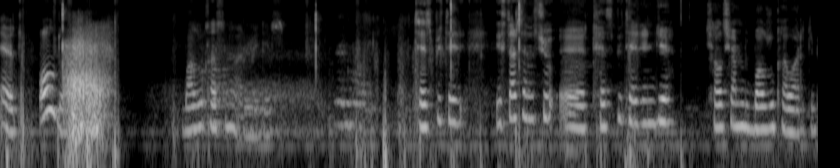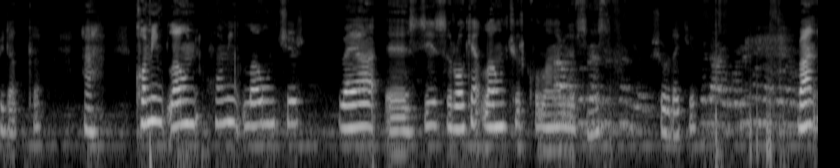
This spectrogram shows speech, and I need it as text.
Evet oldu. Bazukasını vermeliyiz. Tespit isterseniz şu e, tespit edince çalışan bir bazuka vardı bir dakika. Heh. Coming laun homing launcher veya e, siz rocket launcher kullanabilirsiniz. Şuradaki. Ben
